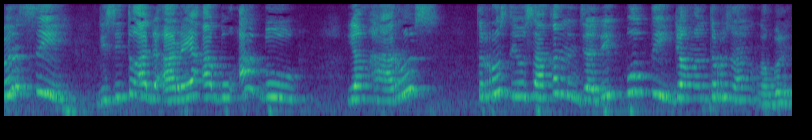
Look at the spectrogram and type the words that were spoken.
bersih di situ ada area abu-abu yang harus terus diusahakan menjadi putih jangan terus ah, nggak boleh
